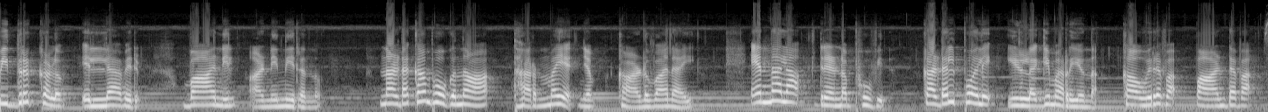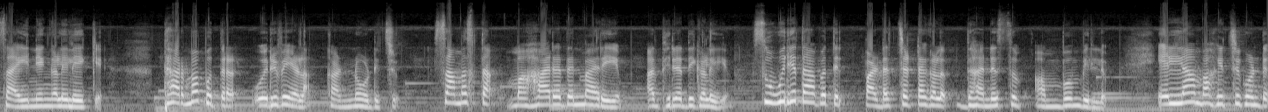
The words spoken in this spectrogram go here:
പിതൃക്കളും എല്ലാവരും വാനിൽ അണിനിരന്നു. നടക്കാൻ പോകുന്ന ആ ധർമ്മയജ്ഞം കാണുവാനായി. എന്നാൽ ആ രണഭൂവിൽ കടൽ പോലെ ഇളകിമറിയുന്ന കൗരവ പാണ്ഡവ സൈന്യങ്ങളിലേക്ക് ധർമ്മപുത്രർ ഒരു വേള കണ്ണോടിച്ചു. സമസ്ത മഹാരഥന്മാരെയും അധിരഥികളെയും സൂര്യതാപത്തിൽ പടച്ചട്ടകളും ധനുസ്സും അമ്പും വില്ലും. എല്ലാം വഹിച്ചുകൊണ്ട്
